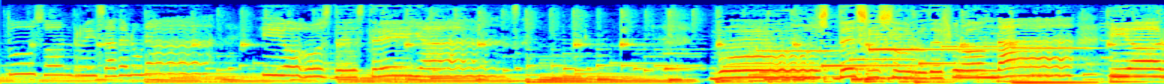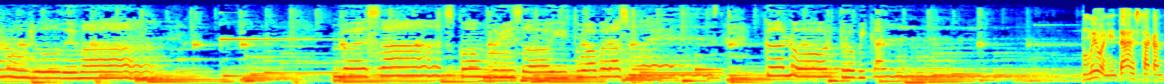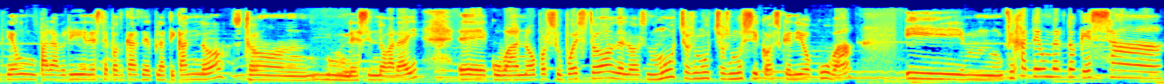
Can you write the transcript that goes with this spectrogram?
Tu sonrisa de luna y ojos de estrellas. Voz de susurro de fronda y arrullo de mar. Besas con brisa y tu abrazo es calor tropical. Muy bonita esta canción para abrir este podcast de Platicando. De Sindo Garay, eh, cubano, por supuesto, de los muchos, muchos músicos que dio Cuba. Y mm, fíjate, Humberto, que esa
